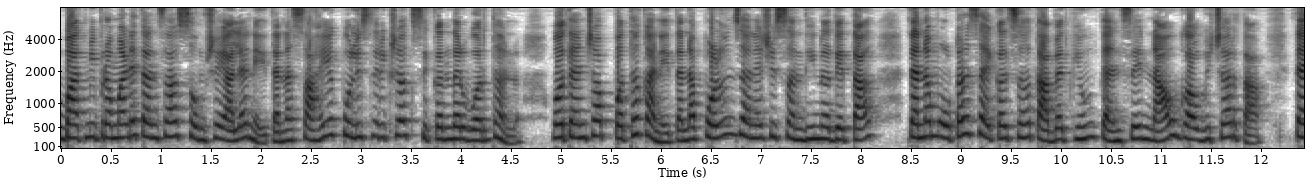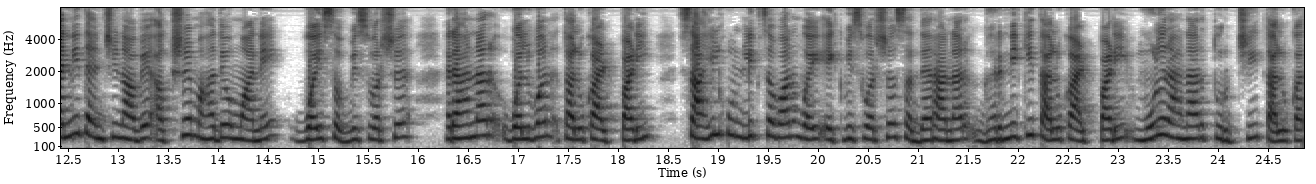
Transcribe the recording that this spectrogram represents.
बातमीप्रमाणे त्यांचा संशय आल्याने त्यांना सहाय्यक पोलीस निरीक्षक सिकंदर वर्धन व त्यांच्या पथकाने त्यांना पळून जाण्याची संधी न देता त्यांना मोटरसायकलसह ताब्यात घेऊन त्यांचे नाव गाव विचारता त्यांनी त्यांची नावे अक्षय महादेव माने वय सव्वीस वर्ष राहणार वलवण तालुका आटपाडी साहिल कुंडलिक चव्हाण वय एकवीस वर्ष सध्या राहणार घरनिकी तालुका आटपाडी मूळ राहणार तुर्ची तालुका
